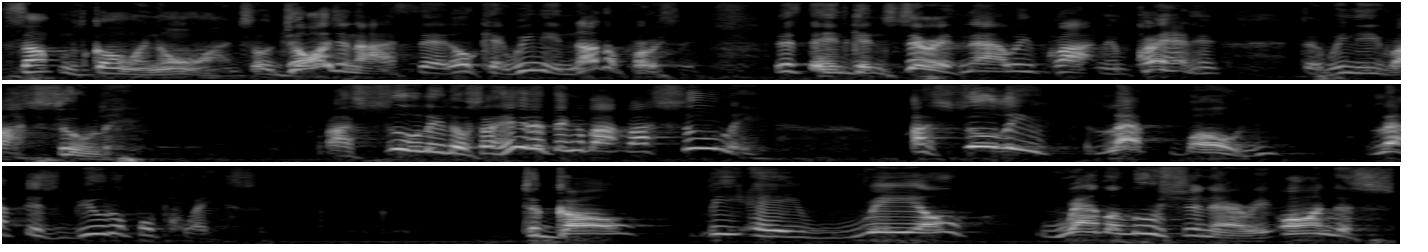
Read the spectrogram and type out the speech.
Something's going on. So George and I said, okay, we need another person. This thing's getting serious now. We're plotting and planning that we need Rasuli. Rasuli. So here's the thing about Rasuli. Rasuli left Bowdoin, left this beautiful place to go be a real revolutionary on the,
